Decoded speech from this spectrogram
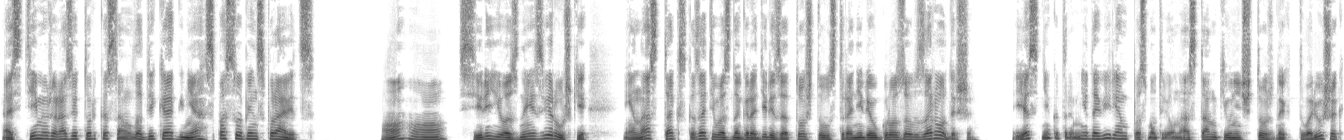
а с теми уже разве только сам владыка огня способен справиться. Ого, серьезные зверушки. И нас, так сказать, вознаградили за то, что устранили угрозу в зародыше. Я с некоторым недоверием посмотрел на останки уничтоженных тварюшек,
